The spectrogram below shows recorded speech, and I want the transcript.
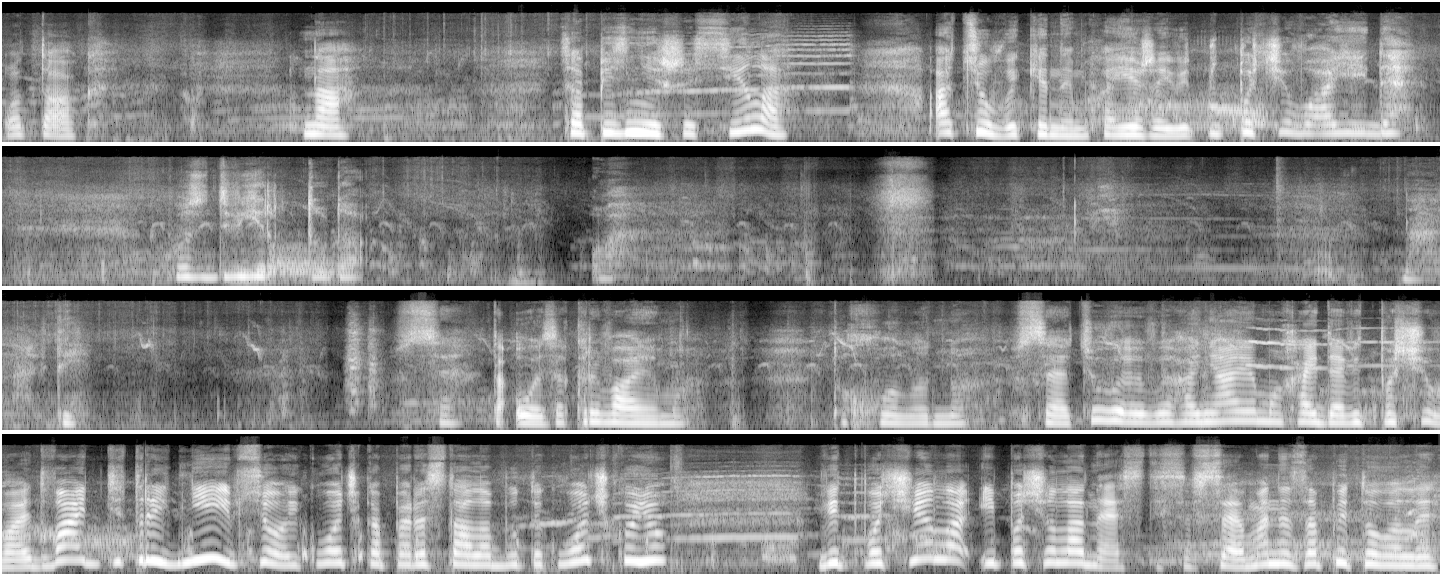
Отак. На. Ця пізніше сіла, а цю викинемо, хай вже відпочиває йде. Ось двір туди. На, на. Все. Та ой, закриваємо. То холодно. Все, цю виганяємо, хай де відпочиває. Два-три дні і все, і квочка перестала бути квочкою. Відпочила і почала нестися. Все, мене запитували,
